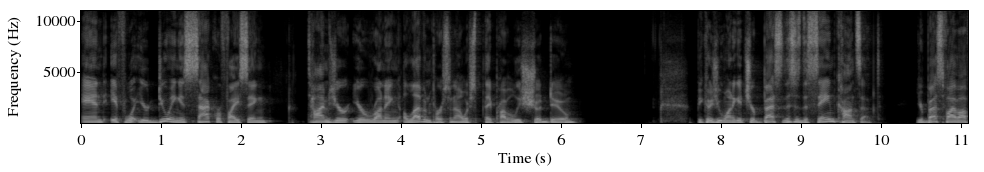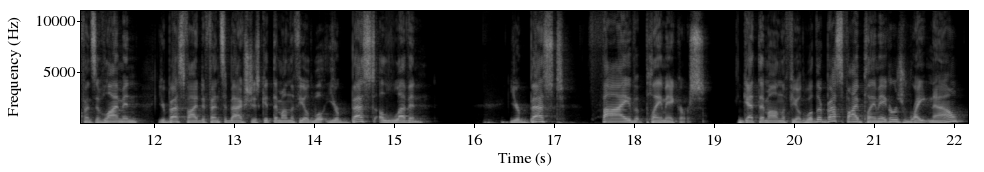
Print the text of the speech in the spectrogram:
And if what you're doing is sacrificing times you're you're running 11 personnel, which they probably should do, because you want to get your best. This is the same concept. Your best five offensive linemen, your best five defensive backs, just get them on the field. Well, your best 11, your best five playmakers, get them on the field. Well, their best five playmakers right now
